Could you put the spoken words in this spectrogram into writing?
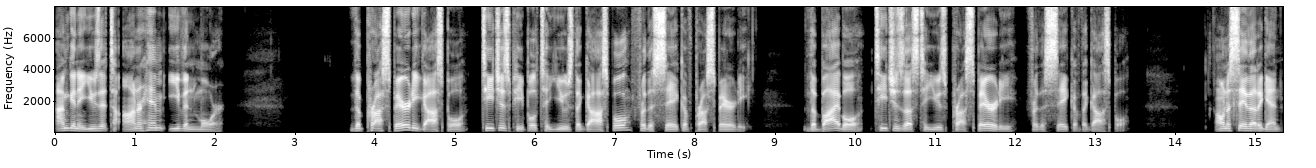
I'm going to use it to honor him even more. The prosperity gospel teaches people to use the gospel for the sake of prosperity. The Bible teaches us to use prosperity for the sake of the gospel. I want to say that again.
